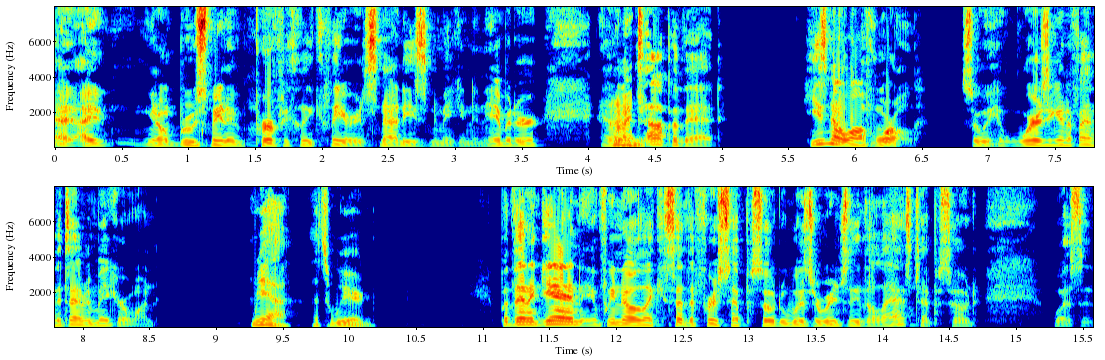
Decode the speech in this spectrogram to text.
I, I, you know, Bruce made it perfectly clear it's not easy to make an inhibitor, and on top of that, he's now off world. So where's he going to find the time to make her one? Yeah, that's weird. But then again, if we know, like I said, the first episode was originally the last episode. Was it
